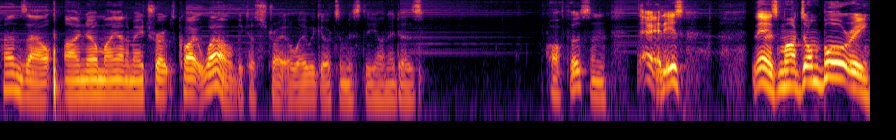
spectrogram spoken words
Turns out I know my anime tropes quite well because straight away we go to Mr. Yoneda's office and there it is. There's my Donburi.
